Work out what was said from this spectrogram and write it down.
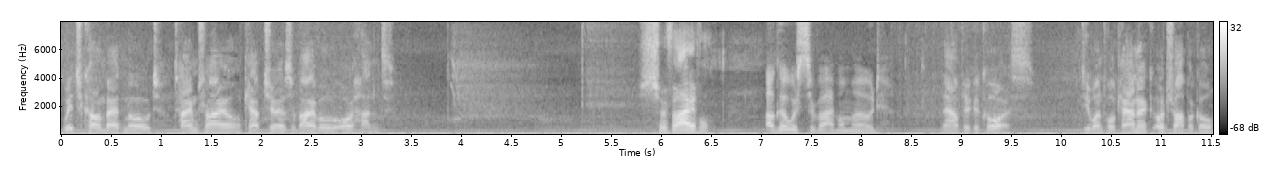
Which combat mode? Time trial, capture, survival, or hunt? Survival. I'll go with survival mode. Now pick a course. Do you want volcanic or tropical?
